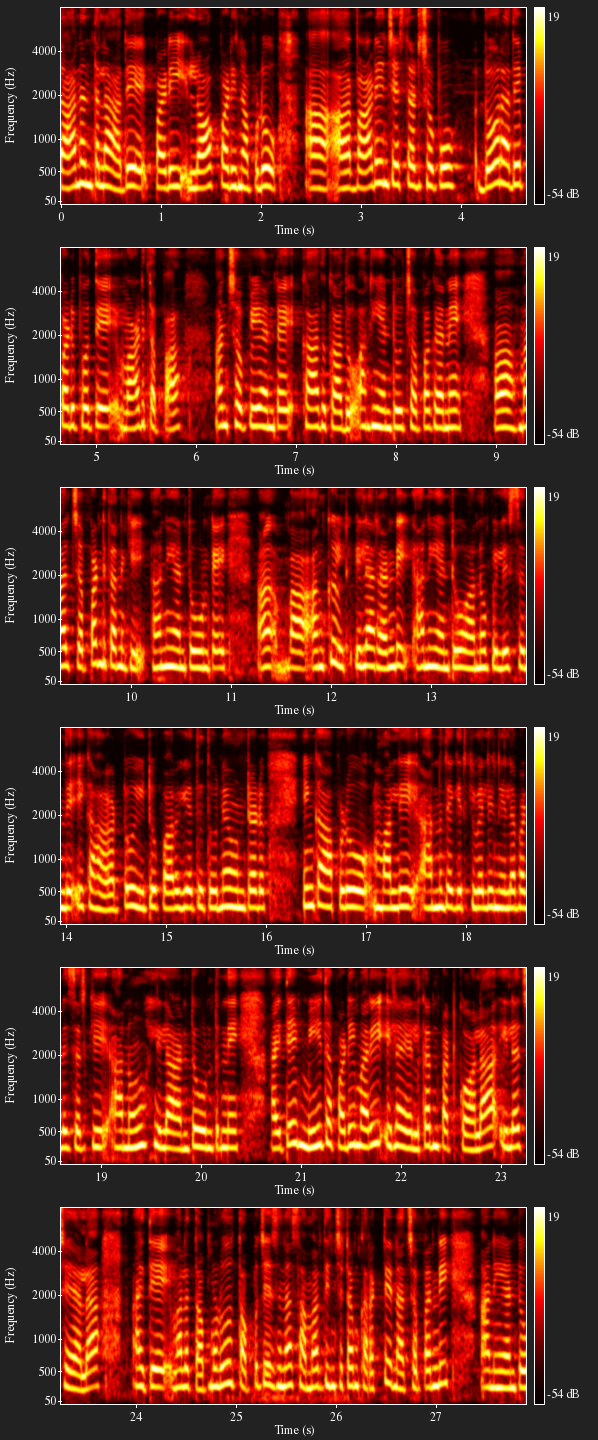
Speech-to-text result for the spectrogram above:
దానంతలా అదే పడి లాక్ పడినప్పుడు వాడేం చేస్తాడు చెప్పు. డోర్ అదే పడిపోతే వాడి తప్ప అని చెప్పి అంటే కాదు కాదు అని అంటూ చెప్పగానే మరి చెప్పండి తనకి అని అంటూ ఉంటే అంకుల్ ఇలా రండి అని అంటూ అను పిలుస్తుంది. ఇక అటు ఇటు పరుగెత్తుతూనే ఉంటాడు. ఇంకా అప్పుడు మళ్ళీ అను దగ్గరికి వెళ్ళి నిలబడేసరికి అను ఇలా అంటూ ఉంటుంది. అయితే మీద పడి మరి ఇలా ఎలుకని పట్టుకోవాలా? ఇలా చేయాలా? అయితే వాళ్ళ తమ్ముడు తప్పు చేసినా సమర్థించడం కరెక్టేనా చెప్పండి అని అంటూ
